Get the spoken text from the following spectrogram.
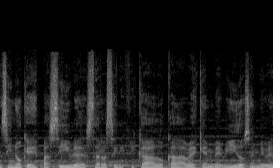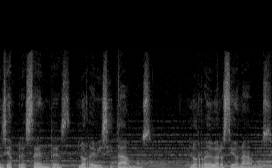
sino que es pasible de ser resignificado cada vez que embebidos en vivencias presentes lo revisitamos, lo reversionamos.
